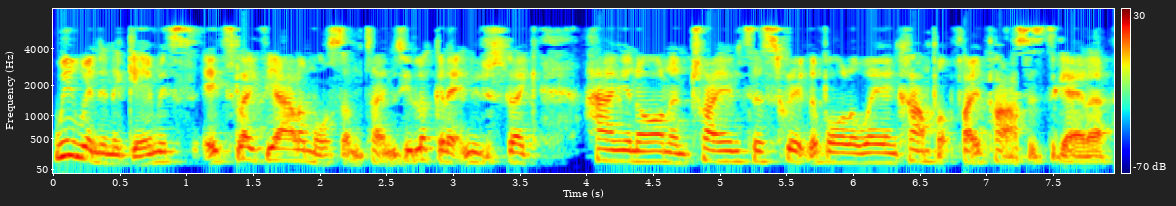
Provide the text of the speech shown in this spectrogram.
We win in a game. It's it's like the Alamo sometimes. You look at it and you're just like hanging on and trying to scrape the ball away and can't put five passes together.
